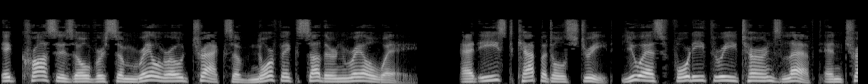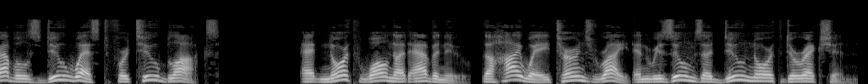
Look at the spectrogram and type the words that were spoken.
It crosses over some railroad tracks of Norfolk Southern Railway. At East Capitol Street, US 43 turns left and travels due west for two blocks. At North Walnut Avenue, the highway turns right and resumes a due north direction.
